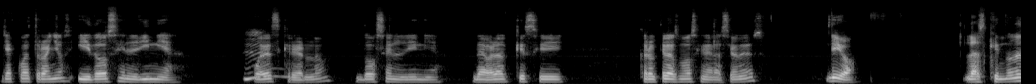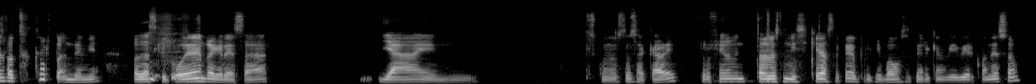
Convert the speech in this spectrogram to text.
ya cuatro años y dos en línea. ¿Puedes mm. creerlo? Dos en línea. De verdad que sí. Creo que las nuevas generaciones digo, las que no les va a tocar pandemia o las que pueden regresar ya en, pues cuando esto se acabe, pero finalmente tal vez ni siquiera se acabe porque vamos a tener que vivir con eso.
